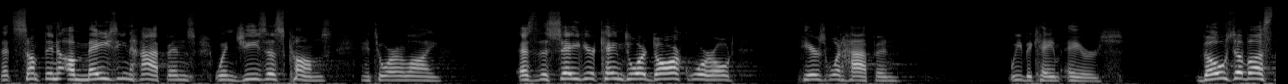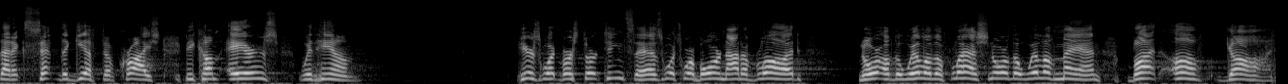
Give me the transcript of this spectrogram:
that something amazing happens when Jesus comes into our life. As the Savior came to our dark world, here's what happened we became heirs. Those of us that accept the gift of Christ become heirs with Him. Here's what verse 13 says which were born not of blood, nor of the will of the flesh, nor of the will of man, but of God.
